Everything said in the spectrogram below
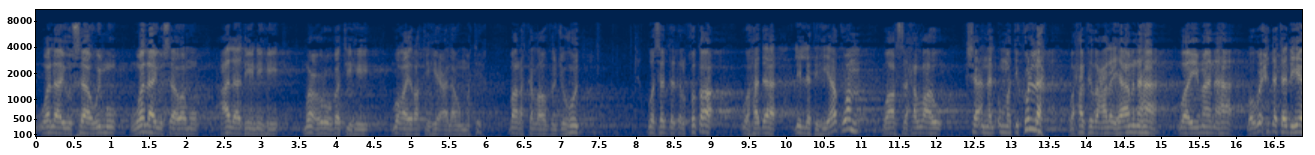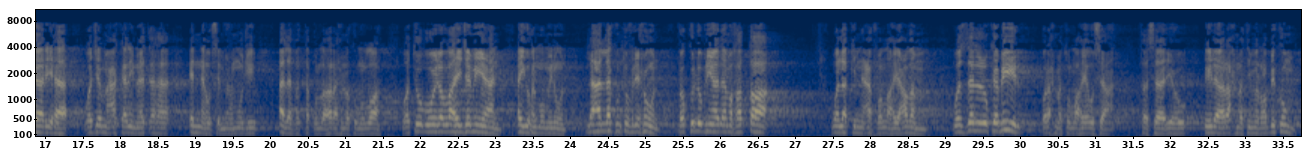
ولا يساوم ولا يساوم على دينه وعروبته وغيرته على أمته. بارك الله في الجهود وسدد الخطى وهدى للتي هي أقوم وأصلح الله شأن الأمة كله وحفظ عليها أمنها وإيمانها ووحدة ديارها وجمع كلمتها. إنه سميع مجيب. ألا فاتقوا الله رحمكم الله وتوبوا إلى الله جميعا أيها المؤمنون. لعلكم تفلحون. فكل ابن آدم خطاء. ولكن عفو الله اعظم والزلل كبير ورحمة الله أوسع. فسارعوا إلى رحمة من ربكم.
